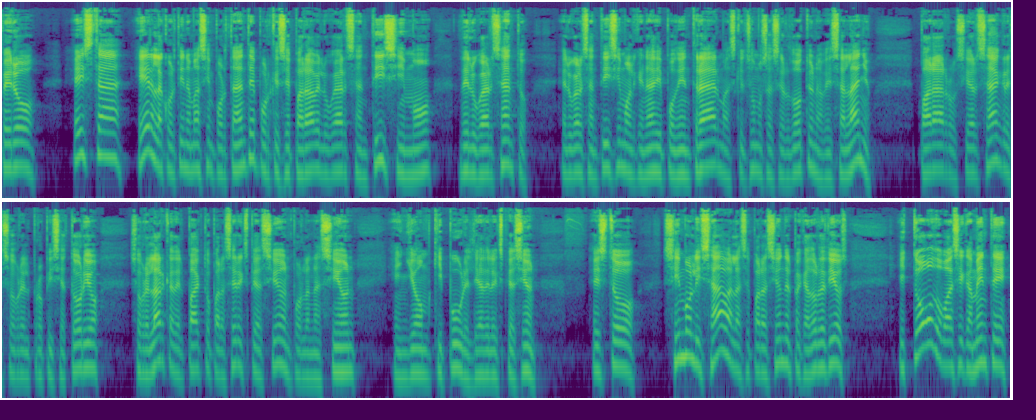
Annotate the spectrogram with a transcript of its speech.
Pero esta era la cortina más importante porque separaba el lugar santísimo del lugar santo, el lugar santísimo al que nadie podía entrar más que el sumo sacerdote una vez al año, para rociar sangre sobre el propiciatorio, sobre el arca del pacto, para hacer expiación por la nación en Yom Kippur, el día de la expiación. Esto simbolizaba la separación del pecador de Dios. Y todo básicamente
